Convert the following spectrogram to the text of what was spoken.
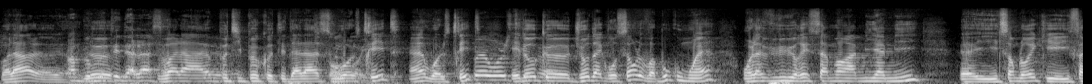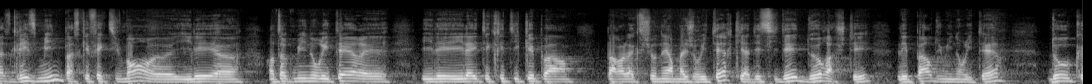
voilà, euh, Un peu côté Dallas, hein. Voilà, un petit peu côté Dallas, Oh, Wall oui. Street, hein, Wall Street. Ouais, Wall Street, Et donc ouais. euh, Joe Dagrossa, on le voit beaucoup moins. On l'a vu récemment à Miami. Euh, il semblerait qu'il fasse grise mine parce qu'effectivement, euh, il est euh, en tant que minoritaire et il, est, il a été critiqué par, par l'actionnaire majoritaire qui a décidé de racheter les parts du minoritaire. Donc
